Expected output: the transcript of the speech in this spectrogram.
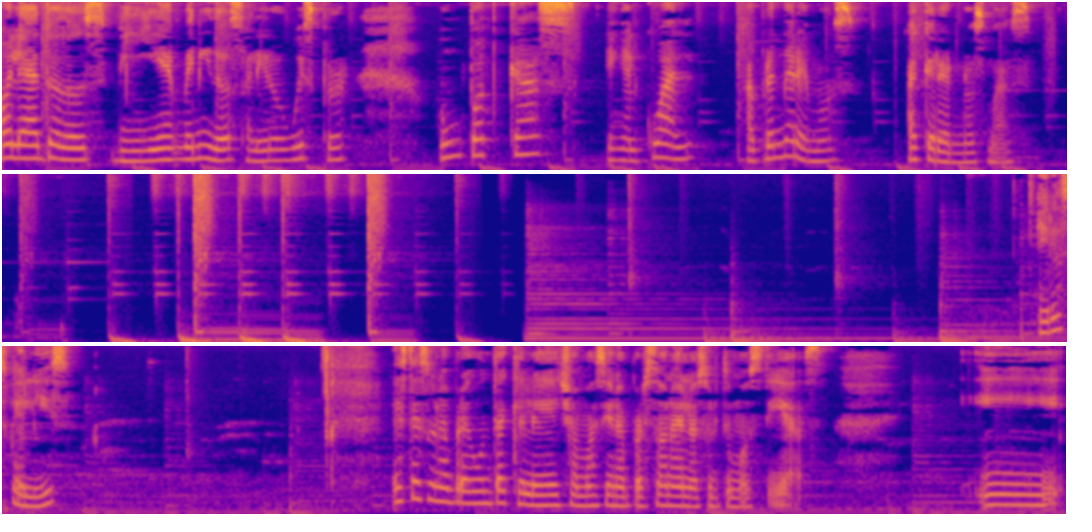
Hola a todos, bienvenidos a Little Whisper, un podcast en el cual aprenderemos a querernos más. ¿Eres feliz? Esta es una pregunta que le he hecho a más de una persona en los últimos días y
